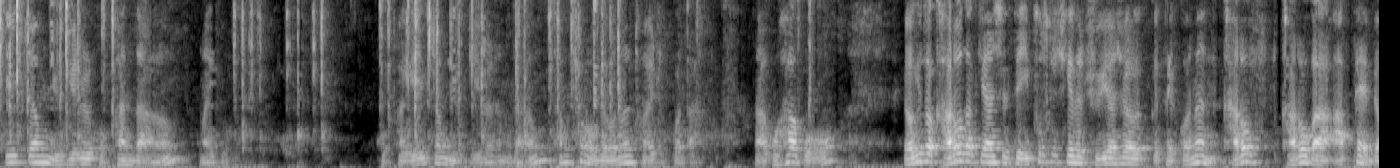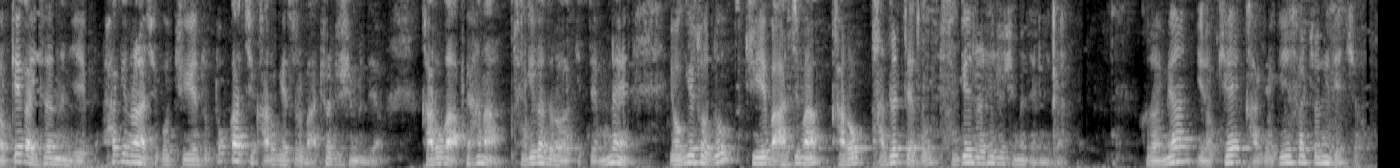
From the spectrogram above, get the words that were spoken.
1.61을 곱한 다음 아이고 곱하기 1.61을 한 다음 3,500원을 더해 줄 거다. 라고 하고 여기서 가로 닫기 하실 때 if 수식에서 주의하셔야 될 거는 가로, 가로가 앞에 몇 개가 있었는지 확인을 하시고 뒤에도 똑같이 가로 개수를 맞춰 주시면 돼요. 가로가 앞에 하나 두 개가 들어갔기 때문에 여기서도 뒤에 마지막 가로 닫을 때도 두 개를 해주시면 됩니다. 그러면 이렇게 가격이 설정이 되죠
